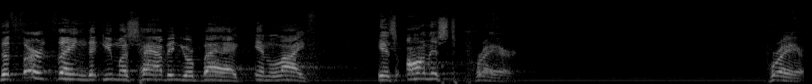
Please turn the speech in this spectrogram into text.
The third thing that you must have in your bag in life is honest prayer. Prayer.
